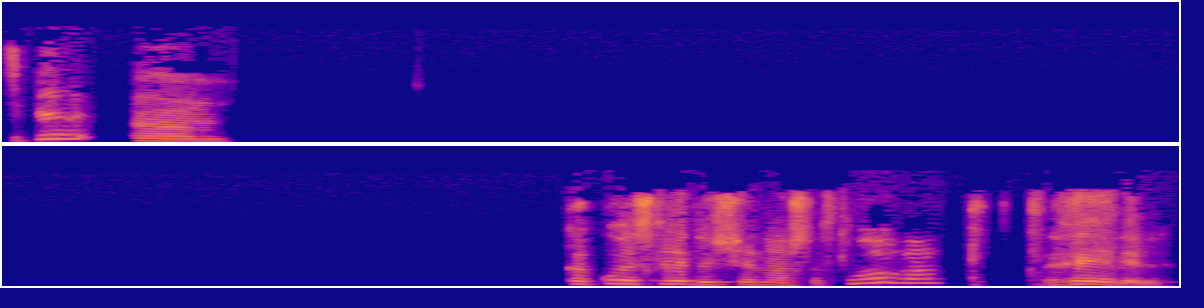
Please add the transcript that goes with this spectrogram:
Теперь эм, какое следующее наше слово? Гевель.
